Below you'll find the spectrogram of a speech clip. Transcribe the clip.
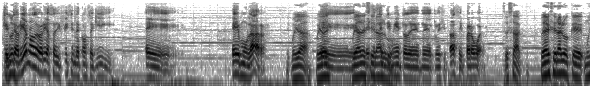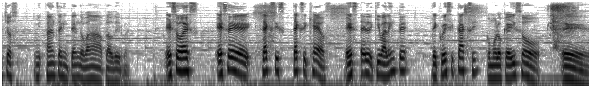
Que en teoría no debería ser difícil de conseguir eh, emular. Voy a, voy a, eh, voy a decir ese algo. sentimiento de, de Crazy Taxi, pero bueno. Exacto. Voy a decir algo que muchos fans de Nintendo van a aplaudirme. Eso es. Ese Taxi, Taxi Chaos es el equivalente de Crazy Taxi como lo que hizo eh,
